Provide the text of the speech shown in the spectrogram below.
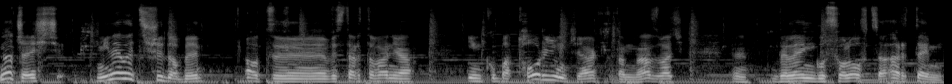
No cześć. Minęły trzy doby od e, wystartowania inkubatorium, czy jak to tam nazwać, e, wylęgu solowca Artemii.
